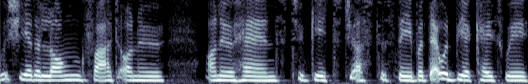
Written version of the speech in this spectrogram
was, she had a long fight on her, on her hands to get justice there. But that would be a case where,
